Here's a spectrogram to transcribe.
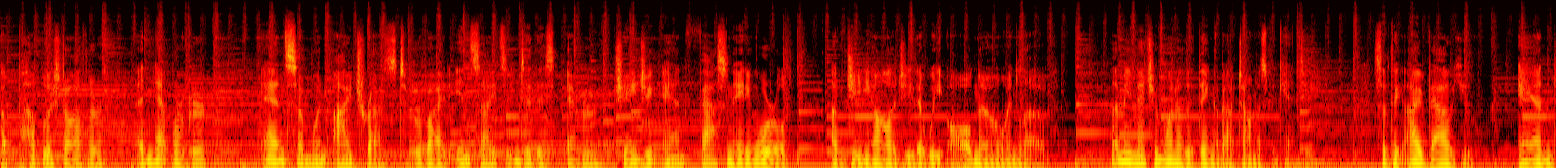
a published author, a networker, and someone I trust to provide insights into this ever changing and fascinating world of genealogy that we all know and love. Let me mention one other thing about Thomas MacEntee, something I value and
